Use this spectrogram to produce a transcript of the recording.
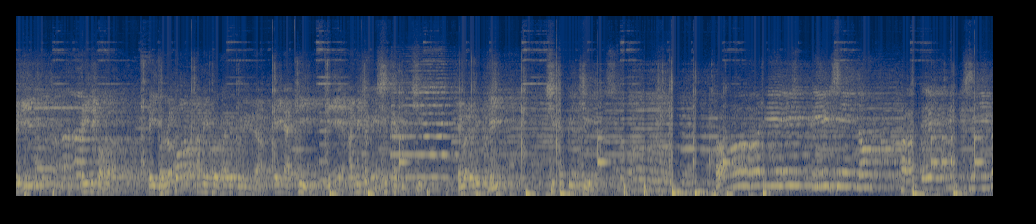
এই নে বাবা, এই ধন্যবাদ আমি তোর হাতে তুলে দিলাম। এই নাকি আমি তোকে শিক্ষা দিচ্ছি। এবারে কি? শিক্ষা দিচ্ছি। হরে কৃষ্ণ হরে কৃষ্ণ।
